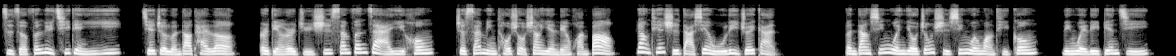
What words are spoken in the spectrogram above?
自责分率七点一一。接着轮到泰勒，二点二局失三分，再挨一轰，这三名投手上演连环爆，让天使打线无力追赶。本档新闻由中时新闻网提供，林伟利编辑，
